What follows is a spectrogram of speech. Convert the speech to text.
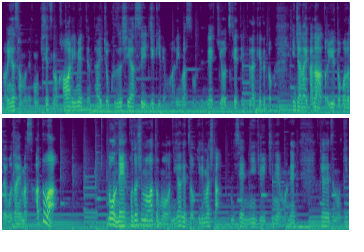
まあ、皆さんもね、この季節の変わり目っていうのは体調崩しやすい時期でもありますのでね、気をつけていただけるといいんじゃないかなというところでございます。あとは、もうね、今年もあともう2ヶ月を切りました。2021年もね、2ヶ月も切っ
